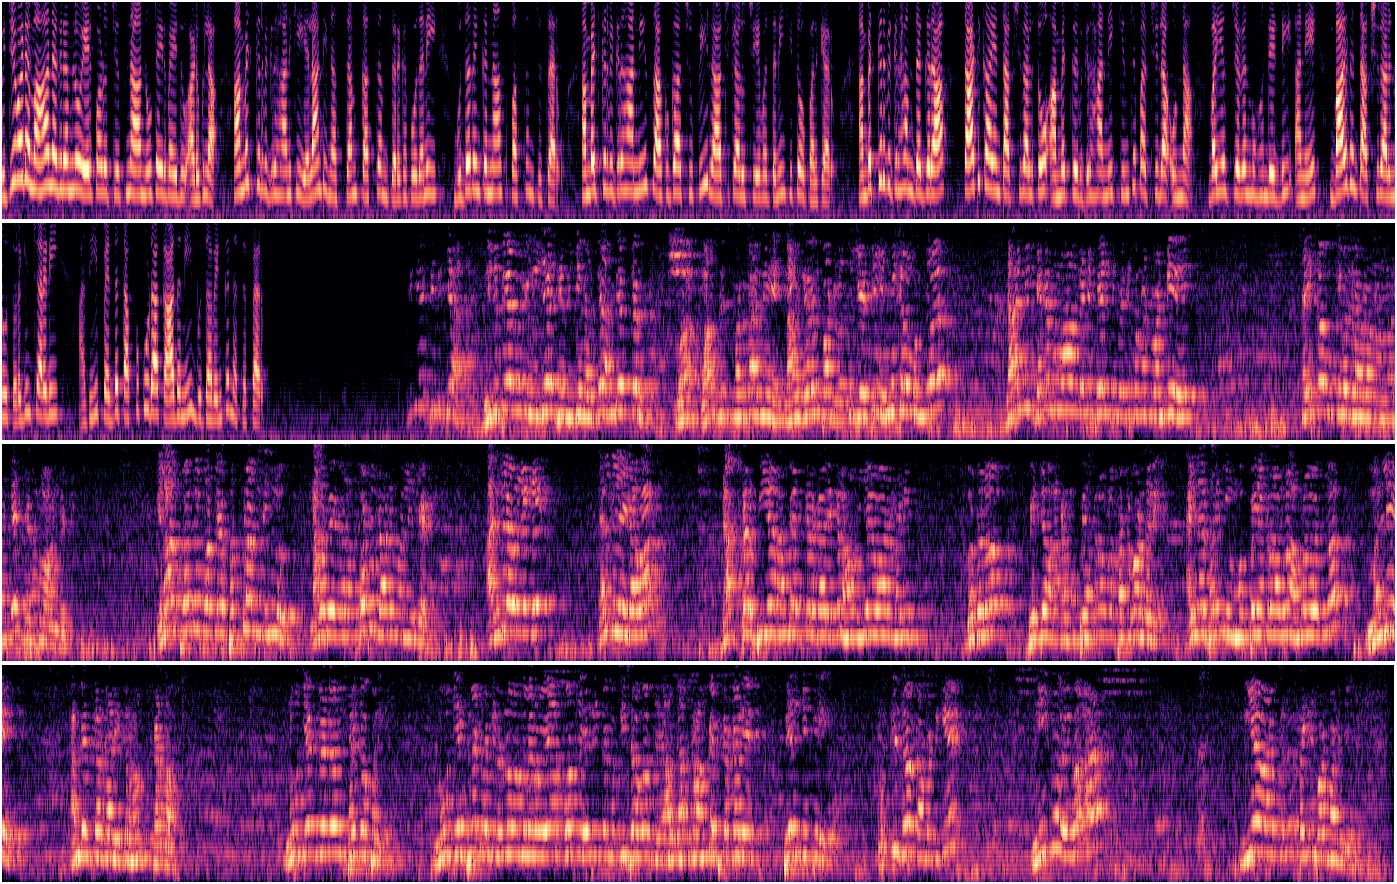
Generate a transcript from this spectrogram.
విజయవాడ మహానగరంలో ఏర్పాటు చేసిన నూట ఇరవై ఐదు అడుగుల అంబేద్కర్ విగ్రహానికి ఎలాంటి నష్టం కష్టం జరగబోదని బుద్ధ వెంకన్న స్పష్టం చేశారు. అంబేద్కర్ విగ్రహాన్ని సాకుగా చూపి రాజకీయాలు చేయవద్దని హితవు పలికారు. అంబేద్కర్ విగ్రహం దగ్గర తాటికాయంత అక్షరాలతో అంబేద్కర్ విగ్రహాన్ని కించపరిచేలా ఉన్న వైఎస్ జగన్మోహన్ రెడ్డి అనే బారడంత అక్షరాలను తొలగించారని అది పెద్ద తప్పు కూడా కాదని బుద్ధ వెంకన్న చెప్పారు. విద్య. నిరుపేదలకు విదేశీ విద్య పెడితే అంబేద్కర్ వా- వారసత్వ పథకాన్ని నాలుగేళ్ళ పాటు రద్దు చేసి ఎన్నికల ముందు దాన్ని జగన్మోహన్ రెడ్డి పేరిట పెట్టుకున్నటువంటి సైకో ముఖ్యమంత్రి ఎవరైనా ఉన్నారంటే జగన్మోహన్ రెడ్డి. ఇలా పోతే పోతే సప్లాన్ నిధులు నలభై వేల కోట్లు దారి మళ్ళించాడు ఆ నిధులు ఎవరికండి? దళితులే కావా? డాక్టర్ బిఆర్ అంబేద్కర్ గారి విగ్రహం విజయవాడ నడి బొడ్డులో పెట్టాం అక్కడ ముప్పై ఎకరాల్లో పెట్టకూడదని. అయినా సరే మేము ముప్పై ఎకరాల్లో అమరావతిలో మళ్ళీ అంబేద్కర్ గారి విగ్రహం పెడతాం నువ్వు చేసినటువంటి సైకో పని నువ్వు చేసినటువంటి రెండు వందల ఇరవై ఆరు కోట్లు ఏదైతే మొక్కేసావో ఆ డాక్టర్ అంబేద్కర్ గారి పేరు చెప్పి నొక్కిసావు కాబట్టి నీకు ఇవాళ విజయవాడ ప్రజలు తగిన పొరపాటు చెప్పారు.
